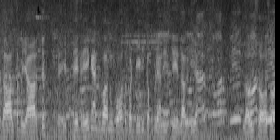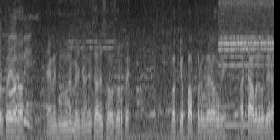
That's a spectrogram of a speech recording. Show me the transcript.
ਅਦਾਲਤ ਬਾਜ਼ਾਰ 'ਚ ਤੇ ਇੱਥੇ ਹਰੇਕ ਐਤਵਾਰ ਨੂੰ ਬਹੁਤ ਵੱਡੀ ਜਿਹੜੀ ਕੱਪੜਿਆਂ ਦੀ ਸੇਲ ਲੱਗਦੀ ਆ। ਲਓ ਜੀ 100 100 ਰੁਪਏ ਆਹ, ਐਵੇਂ ਤੁਹਾਨੂੰ ਨਾ ਮਿਲ ਜਾਣਗੇ ਸਾਰੇ 100 100 ਰੁਪਏ। ਬਾਕੀ ਆ ਪਾਪੜ ਵਗੈਰਾ ਹੋ ਗਏ ਆ ਟਾਵਲ ਵਗੈਰਾ।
